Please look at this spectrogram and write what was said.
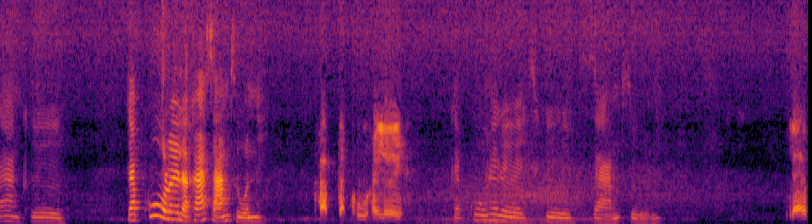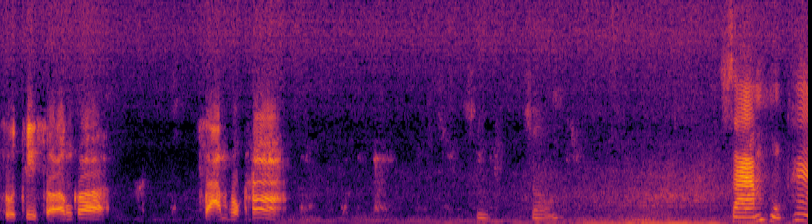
ล่างคือ จับคู่เลยเหรอคะสามศูนย์ ครับจับคู่ให้เลย จับคู่ให้เลยคือสามศูนย์แล้วสูตรที่สองก็สามหกห้าสูตรสองสามหกห้า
